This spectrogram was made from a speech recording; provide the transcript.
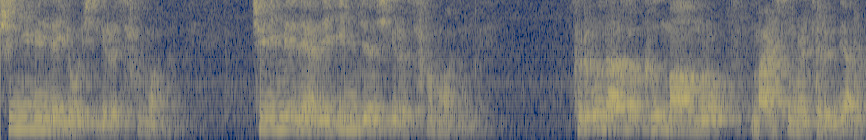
주님이 내게 오시기를 사모하는 거예요. 주님이 내 안에 임재하시기를 사모하는 거예요. 그러고 나서 그 마음으로 말씀을 들으면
